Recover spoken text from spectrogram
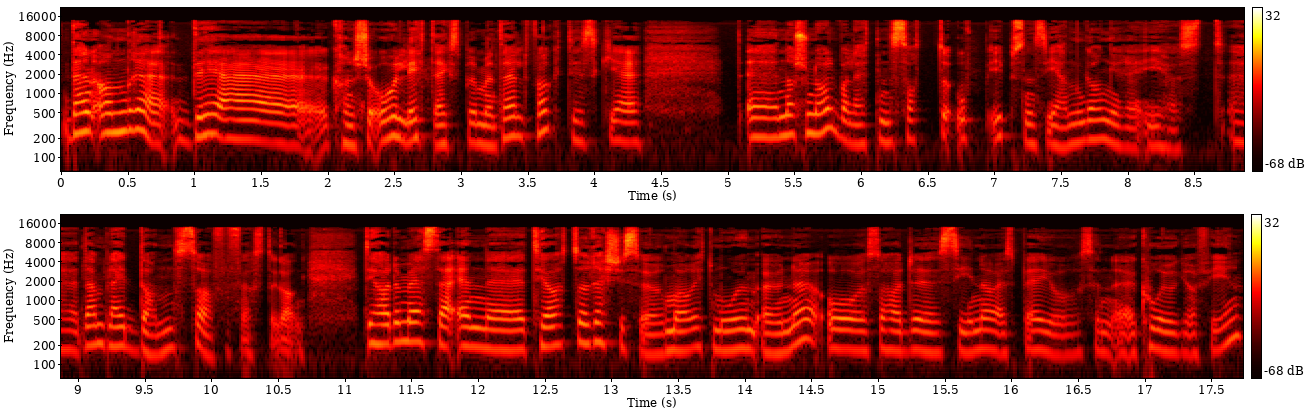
Den andre, det er kanskje òg litt eksperimentelt, faktisk. Eh, Nasjonalballetten satte opp Ibsens gjengangere i høst. Eh, den ble dansa for første gang. De hadde med seg en eh, teaterregissør, Marit Moum Aune, og så hadde Sina Espejo sin koreografien.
